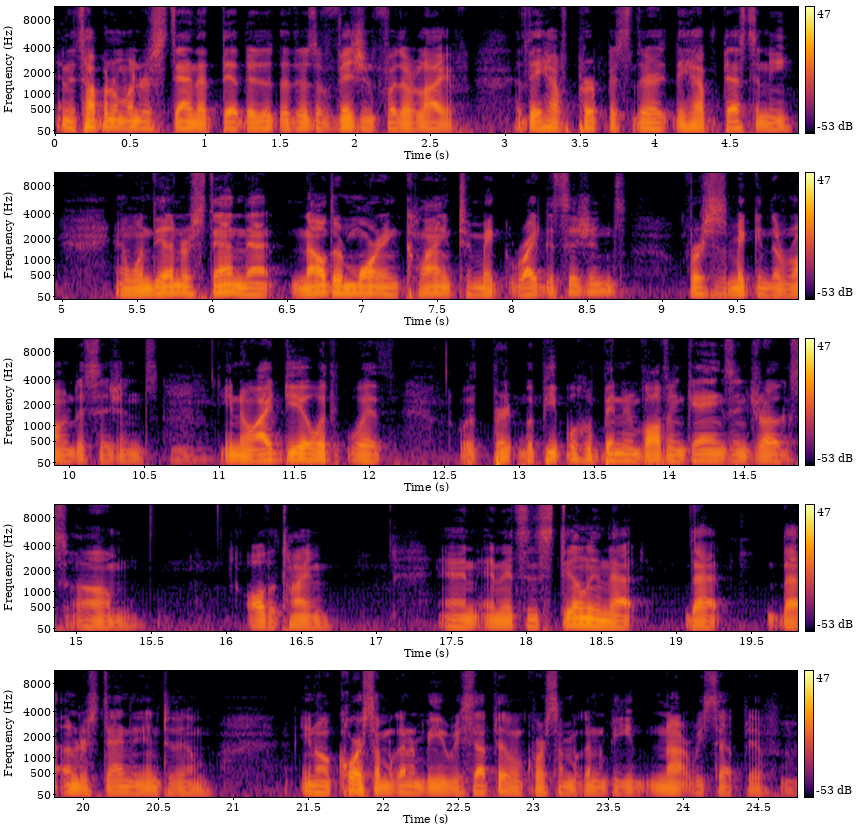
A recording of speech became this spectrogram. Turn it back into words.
and it's helping them understand that, that there's a vision for their life, that they have purpose, they have destiny, and when they understand that, now they're more inclined to make right decisions versus making the wrong decisions. Mm. You know, I deal with with with with people who've been involved in gangs and drugs um, all the time, and and it's instilling that that that understanding into them. You know, of course, I'm going to be receptive. Of course, I'm going to be not receptive. Mm.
